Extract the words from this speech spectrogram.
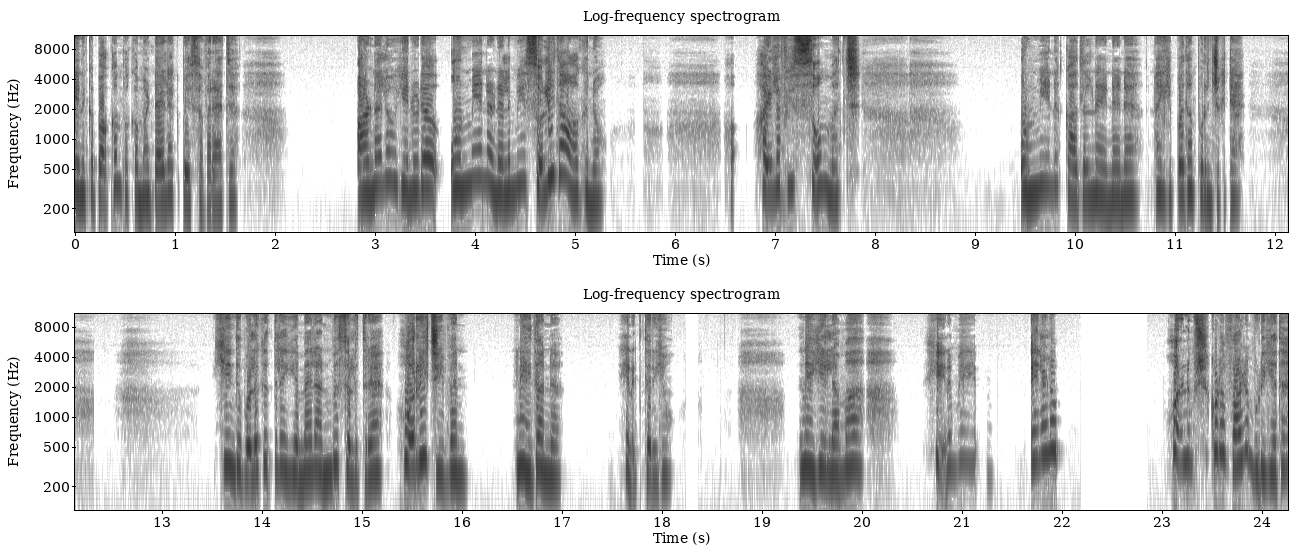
எனக்கு பக்கம் பக்கமா டைலாக் பேச வராது. ஆனாலும் என்னோட உண்மையான நிலைமையை சொல்லிதான் ஆகணும். I love you so much உண்மையான காதல்னா என்னன்னு நான் இப்பதான் புரிஞ்சுக்கிட்டேன். இந்த உலகத்துல என் மேல அன்பு செலுத்துற ஒரே ஜீவன் நீதானே எனக்கு தெரியும். நீ இல்லாம இனிமே என்னால ஒரு நிமிஷம் கூட வாழ முடியாது.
